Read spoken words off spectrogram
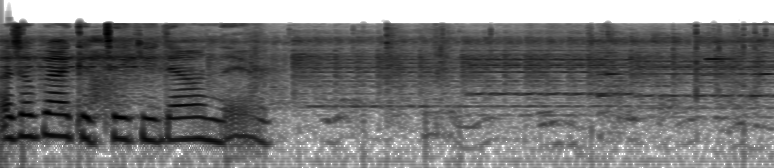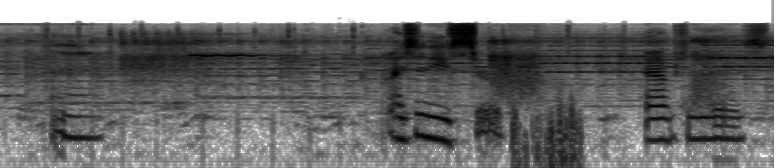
I was hoping I could take you down there. Mm. I should use surf after this.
